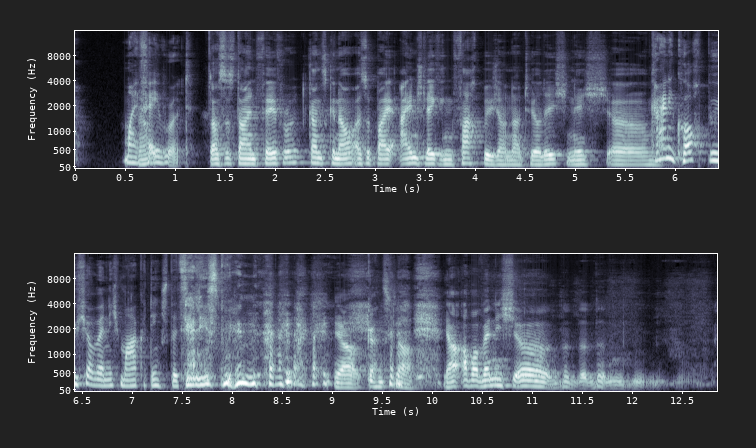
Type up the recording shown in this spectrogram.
My ja, favorite. Das ist dein Favorite, ganz genau. Also bei einschlägigen Fachbüchern natürlich, nicht. Äh Keine Kochbücher, wenn ich Marketing-Spezialist bin. ja, ganz klar. Ja, aber wenn ich, äh,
